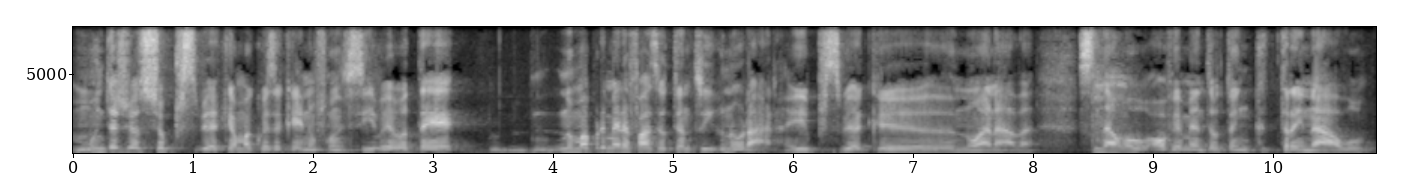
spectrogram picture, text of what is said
muitas vezes se eu perceber que é uma coisa que é inofensiva, eu até numa primeira fase eu tento ignorar e perceber que não há nada. Senão, obviamente, eu tenho que treiná-lo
